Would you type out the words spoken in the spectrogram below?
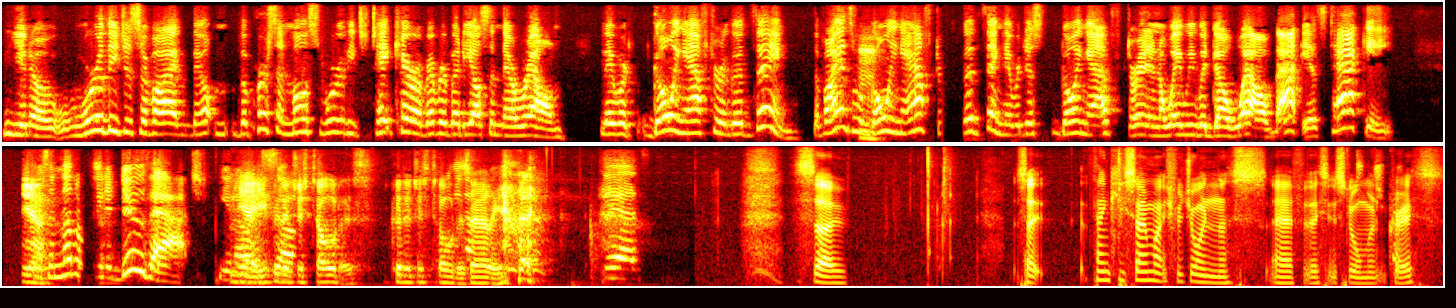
you know, worthy to survive, the, the person most worthy to take care of everybody else in their realm. They were going after a good thing. The Vians were Hmm. going after a good thing. They were just going after it in a way we would go, well, that is tacky. Yeah. There's another way to do that. You know, yeah, you could so- have just told us. Could have just told us earlier. Yes. So, so thank you so much for joining us uh, for this instalment, Chris.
